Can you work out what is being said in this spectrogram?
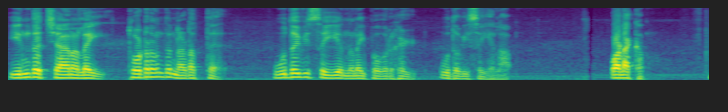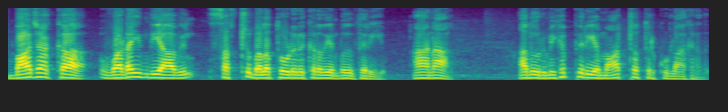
இந்த சேனலை தொடர்ந்து நடத்த உதவி செய்ய நினைப்பவர்கள் உதவி செய்யலாம். வணக்கம். பாஜக வட இந்தியாவில் சற்று பலத்தோடு இருக்கிறது என்பது தெரியும். ஆனால் அது ஒரு மிகப்பெரிய மாற்றத்திற்குள்ளாகிறது.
